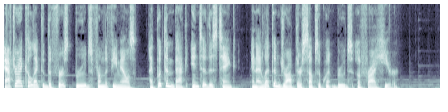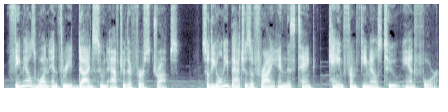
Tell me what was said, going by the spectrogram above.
After I collected the first broods from the females, I put them back into this tank and I let them drop their subsequent broods of fry here. Females 1 and 3 died soon after their first drops, so the only batches of fry in this tank came from females 2 and 4.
